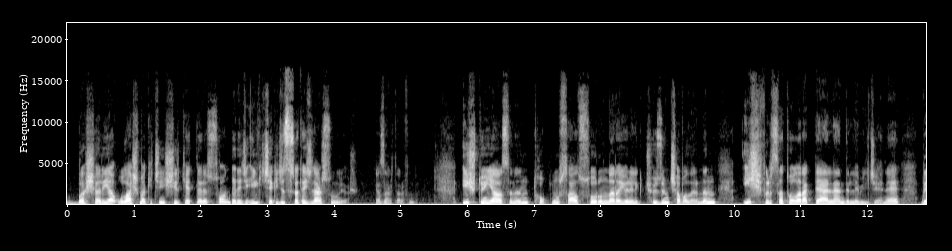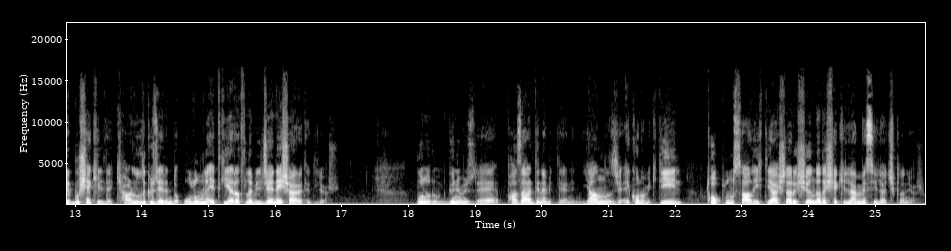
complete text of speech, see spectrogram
başarıya ulaşmak için şirketlere son derece ilgi çekici stratejiler sunuluyor yazar tarafından. İş dünyasının toplumsal sorunlara yönelik çözüm çabalarının iş fırsatı olarak değerlendirilebileceğine ve bu şekilde karlılık üzerinde olumlu etki yaratılabileceğine işaret ediliyor. Bu durum günümüzde pazar dinamiklerinin yalnızca ekonomik değil, toplumsal ihtiyaçlar ışığında da şekillenmesiyle açıklanıyor.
